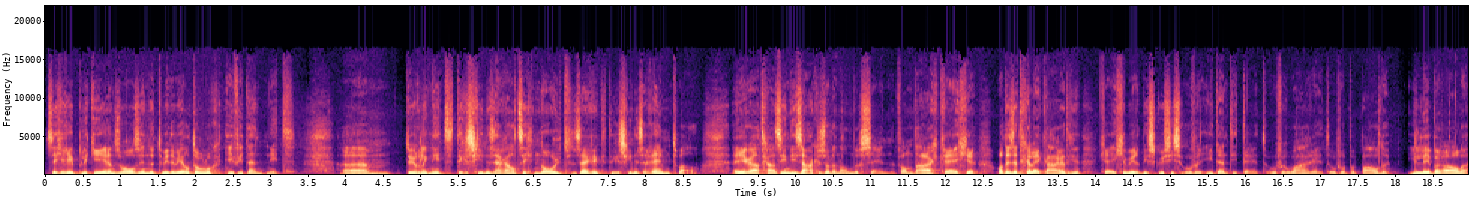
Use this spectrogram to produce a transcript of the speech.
zich repliceren zoals in de Tweede Wereldoorlog? Evident niet. Um, Tuurlijk niet. De geschiedenis herhaalt zich nooit, zeg ik. De geschiedenis rijmt wel. En je gaat gaan zien, die zaken zullen anders zijn. Vandaag krijg je, wat is het gelijkaardige? Krijg je weer discussies over identiteit, over waarheid, over bepaalde illiberale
